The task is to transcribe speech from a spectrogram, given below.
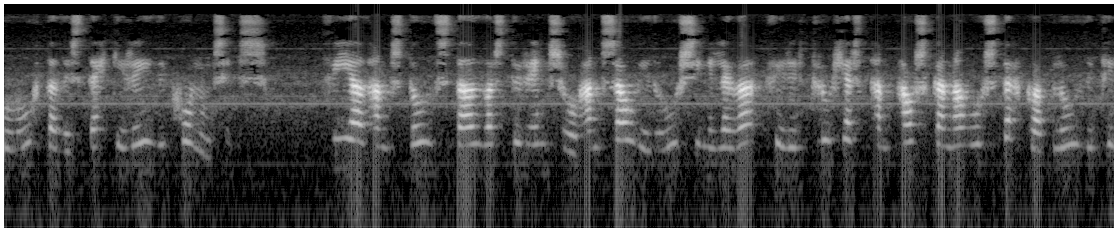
og óttaðist ekki reiði konungsins. Því að hann stóð staðvastur eins og hann sá við ósýnilega, fyrir trú hjert hann páskana og stökkva blóði til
